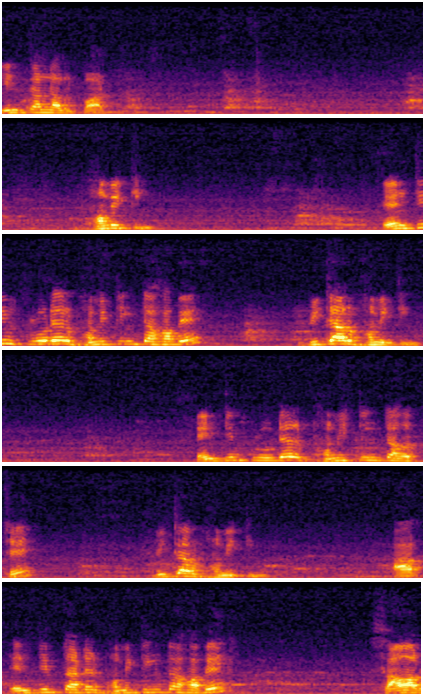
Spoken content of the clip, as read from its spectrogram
internal part. Vomiting এন্টিমক্লুডের ভমিটিংটা হবে বিটার ভমিটিং এন্টিমক্লুডের ভমিটিংটা হচ্ছে বিটার ভমিটিং আর এন্টিমটাটের ভমিটিংটা হবে সাওয়ার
